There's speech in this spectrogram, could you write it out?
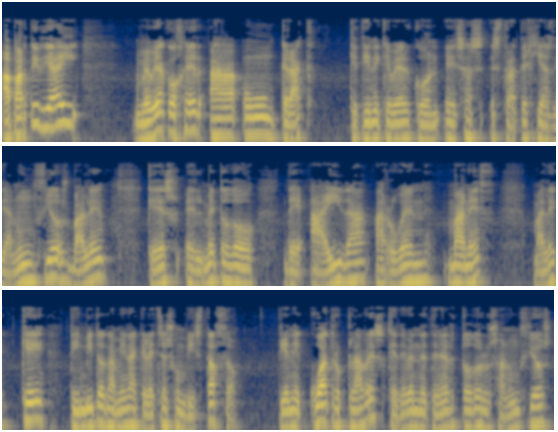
A partir de ahí, me voy a coger a un crack que tiene que ver con esas estrategias de anuncios, ¿vale? Que es el método de Aida a Rubén Mánez, ¿vale? Que te invito también a que le eches un vistazo. Tiene cuatro claves que deben de tener todos los anuncios.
